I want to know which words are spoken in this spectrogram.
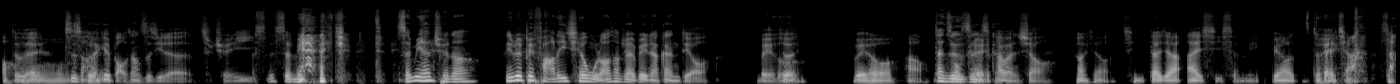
哦、对不对？哦、至少还可以保障自己的权益，生命安全，生命安全啊！因为被罚了一千五，然后上去还被人家干掉，没合，对，没合好。但这个真的是开玩笑，开玩笑，请大家爱惜生命，不要再抢 上，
